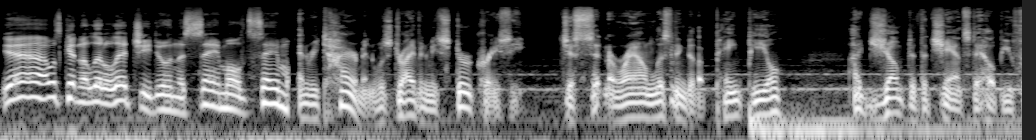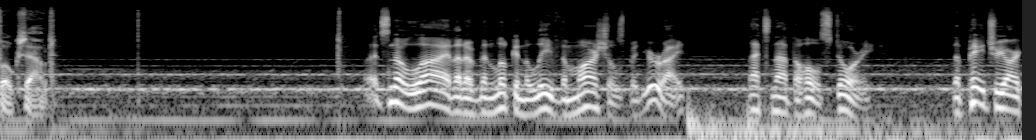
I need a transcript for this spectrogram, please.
Yeah, I was getting a little itchy doing the same old, same old. And retirement was driving me stir crazy. Just sitting around listening to the paint peel. I jumped at the chance to help you folks out. It's no lie that I've been looking to leave the Marshals, but you're right. That's not the whole story. The Patriarch.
